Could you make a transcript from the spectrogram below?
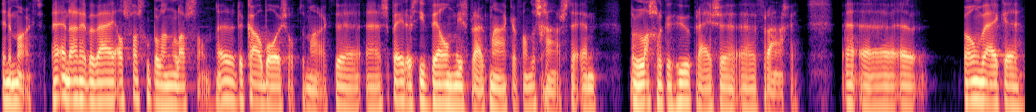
in de markt. En daar hebben wij als vastgoedbelang last van. De cowboys op de markt. De uh, spelers die wel misbruik maken van de schaarste en belachelijke huurprijzen uh, vragen. Uh, woonwijken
